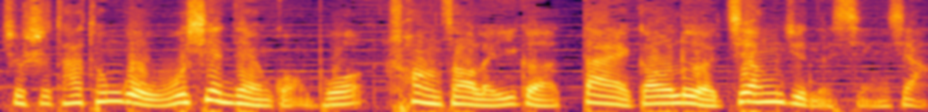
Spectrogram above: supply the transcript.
就是他通过无线电广播创造了一个戴高乐将军的形象。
